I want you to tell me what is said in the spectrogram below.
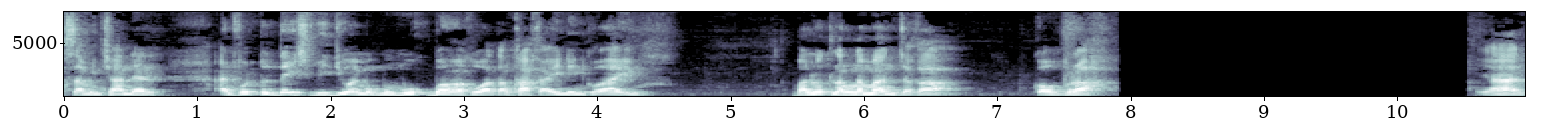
back sa aming channel. And for today's video ay magmumukbang ako at ang kakainin ko ay balot lang naman, tsaka cobra. Yan.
